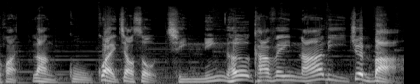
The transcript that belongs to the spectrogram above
换让古怪教授请您喝咖啡拿礼券吧。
